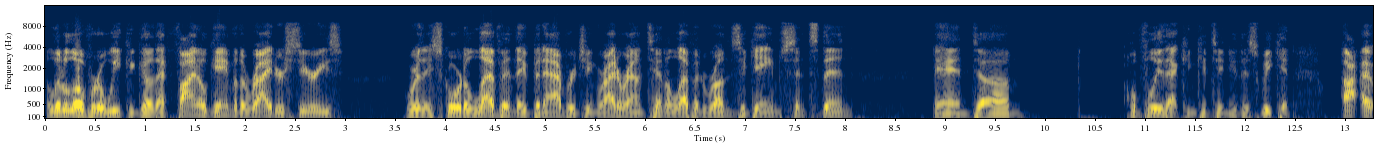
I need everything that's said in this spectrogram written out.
A little over a week ago. That final game of the Rider Series where they scored 11. They've been averaging right around 10, 11 runs a game since then. And um, hopefully that can continue this weekend. I,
